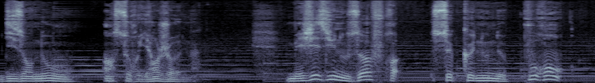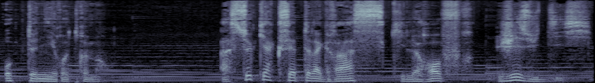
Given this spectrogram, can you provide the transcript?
disons-nous en souriant jaune. Mais Jésus nous offre ce que nous ne pourrons obtenir autrement. À ceux qui acceptent la grâce qu'il leur offre, Jésus dit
